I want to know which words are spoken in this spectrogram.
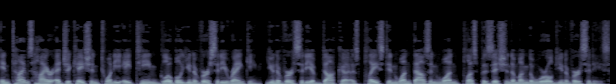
In Times Higher Education 2018 Global University Ranking, University of Dhaka is placed in 1001 plus position among the world universities.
